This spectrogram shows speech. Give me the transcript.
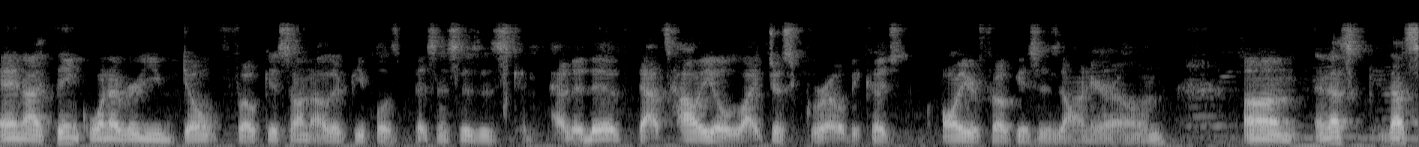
And i think whenever you don't focus on other people's businesses as competitive that's how you'll like just grow because all your focus is on your own. Um, and that's that's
